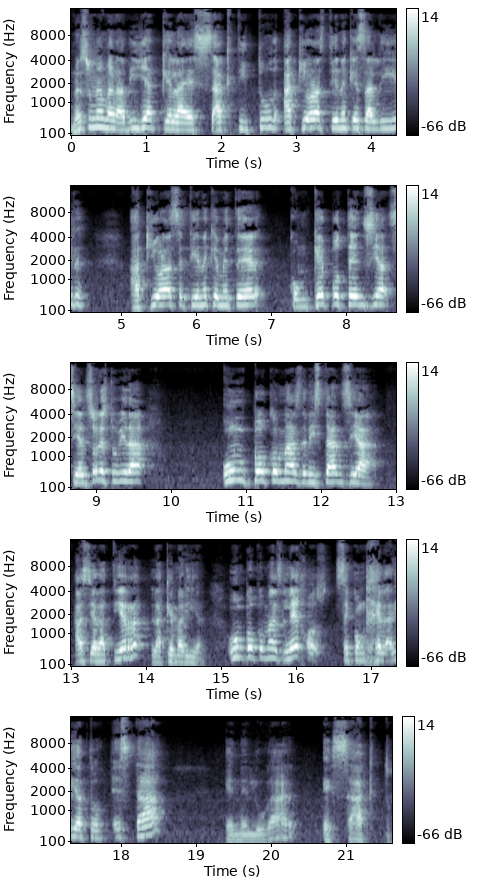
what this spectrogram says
¿No es una maravilla que la exactitud a qué horas tiene que salir, a qué hora se tiene que meter, con qué potencia. Si el sol estuviera un poco más de distancia hacia la tierra, la quemaría. Un poco más lejos, se congelaría todo. Está en el lugar exacto.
